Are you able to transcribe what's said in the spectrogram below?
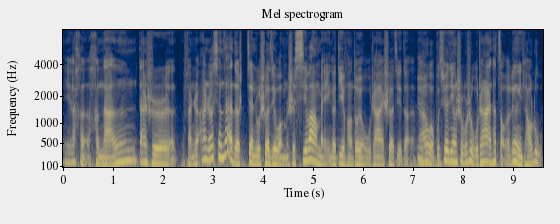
也很很难，但是反正按照现在的建筑设计，我们是希望每一个地方都有无障碍设计的。当然，嗯我不确定是不是无障碍，它走了另一条路，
